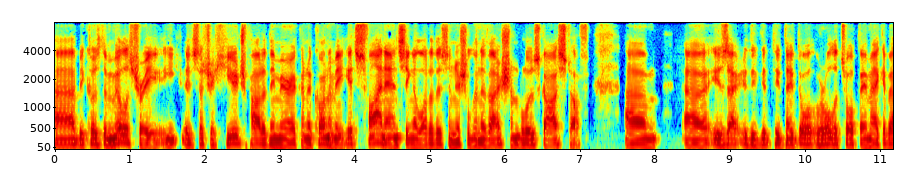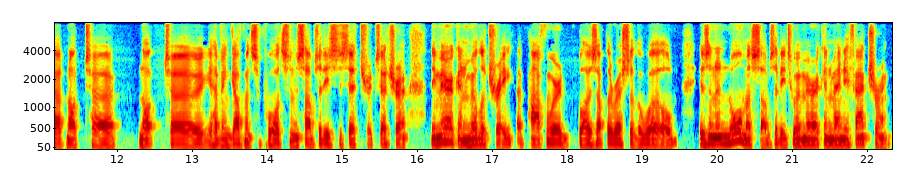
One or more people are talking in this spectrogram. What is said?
Uh, because the military is such a huge part of the American economy. It's financing a lot of this initial innovation, blue sky stuff. Um, uh, is that they, they, all, all the talk they make about not uh, not uh, having government supports and subsidies, etc., etc. The American military, apart from where it blows up the rest of the world, is an enormous subsidy to American manufacturing.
